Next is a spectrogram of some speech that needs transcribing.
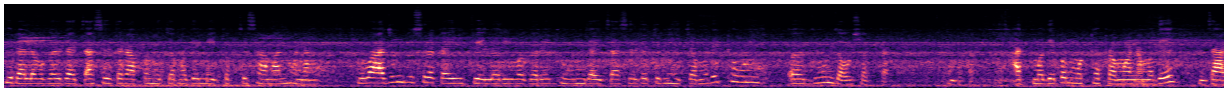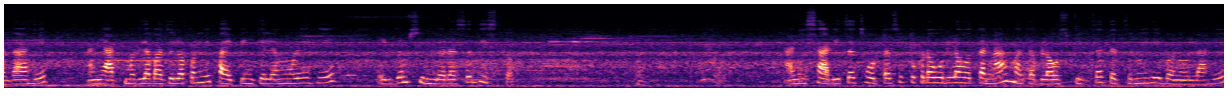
फिरायला वगैरे जायचं असेल तर आपण ह्याच्यामध्ये मेकअपचं सामान म्हणा किंवा अजून दुसरं काही ज्वेलरी वगैरे घेऊन जायचं असेल तर तुम्ही ह्याच्यामध्ये ठेवून घेऊन जाऊ शकता. बघा. आतमध्ये पण मोठ्या प्रमाणामध्ये जागा आहे आणि आतमधल्या बाजूला पण मी पायपिंग केल्यामुळे हे एकदम सुंदर असं दिसतं. आणि साडीचा छोटासा तुकडा उरला होता ना माझा ब्लाऊज पीसचा त्याचं मी हे बनवलं आहे.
